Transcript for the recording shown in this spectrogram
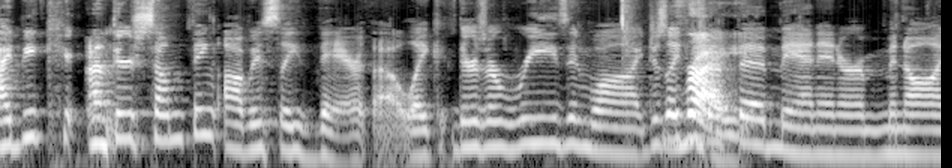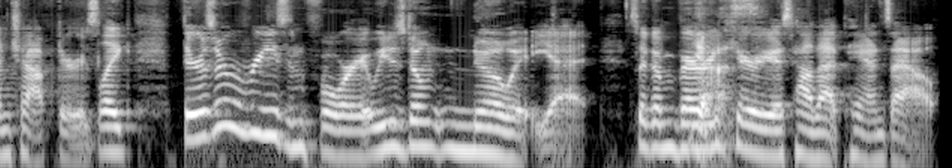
I'd be cu- And- there's something obviously there though. Like there's a reason why just like Right. the Manon or Manon chapters. Like there's a reason for it. We just don't know it yet. So like I'm very Yes. curious how that pans out.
